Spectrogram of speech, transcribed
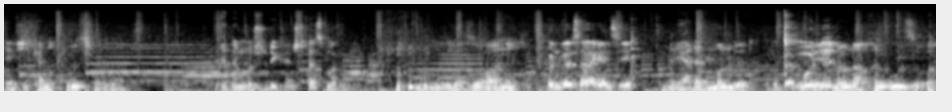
Denkst du, ich kann nicht pusten, oder? Ja, dann musst du dir keinen Stress machen. Das muss ich doch so auch nicht. Und was sagen sie? Ja, das mundet. Und Fehlt Mundet... nur noch ein Uso.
